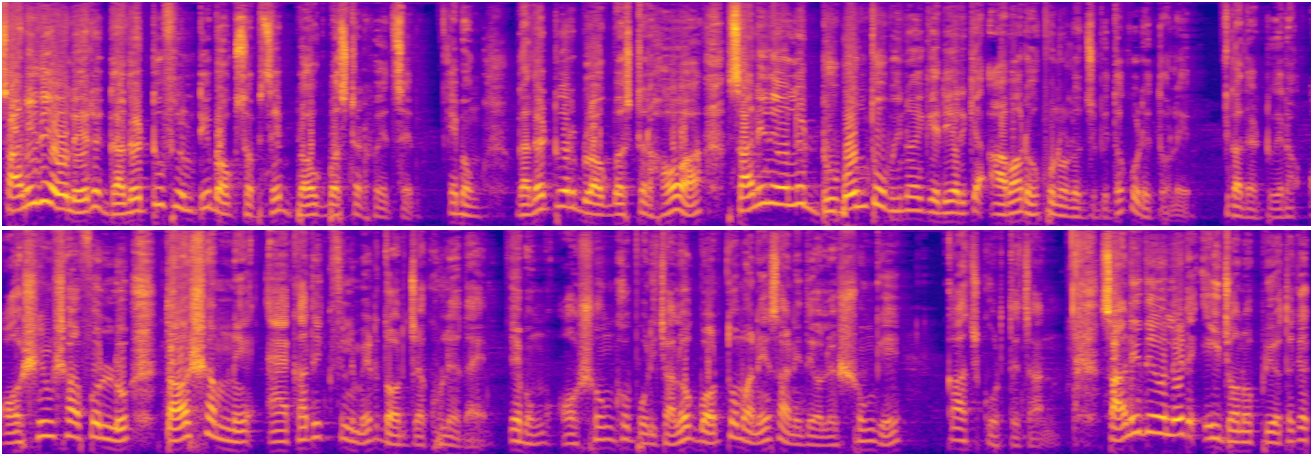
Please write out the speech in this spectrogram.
সানি দেওলের গাদার টু ফিল্মটি বক্স অফিসে ব্লকবাস্টার হয়েছে এবং গাদার টু এর ব্লকবাস্টার হওয়া সানি দেওলের ডুবন্ত অভিনয় ক্যারিয়ারকে আবারও পুনরুজ্জীবিত করে তোলে। গাদার টু এর অসীম সাফল্য তার সামনে একাধিক ফিল্মের দরজা খুলে দেয় এবং অসংখ্য পরিচালক বর্তমানে সানি দেওলের সঙ্গে কাজ করতে চান। সানি দেওলের এই জনপ্রিয়তাকে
